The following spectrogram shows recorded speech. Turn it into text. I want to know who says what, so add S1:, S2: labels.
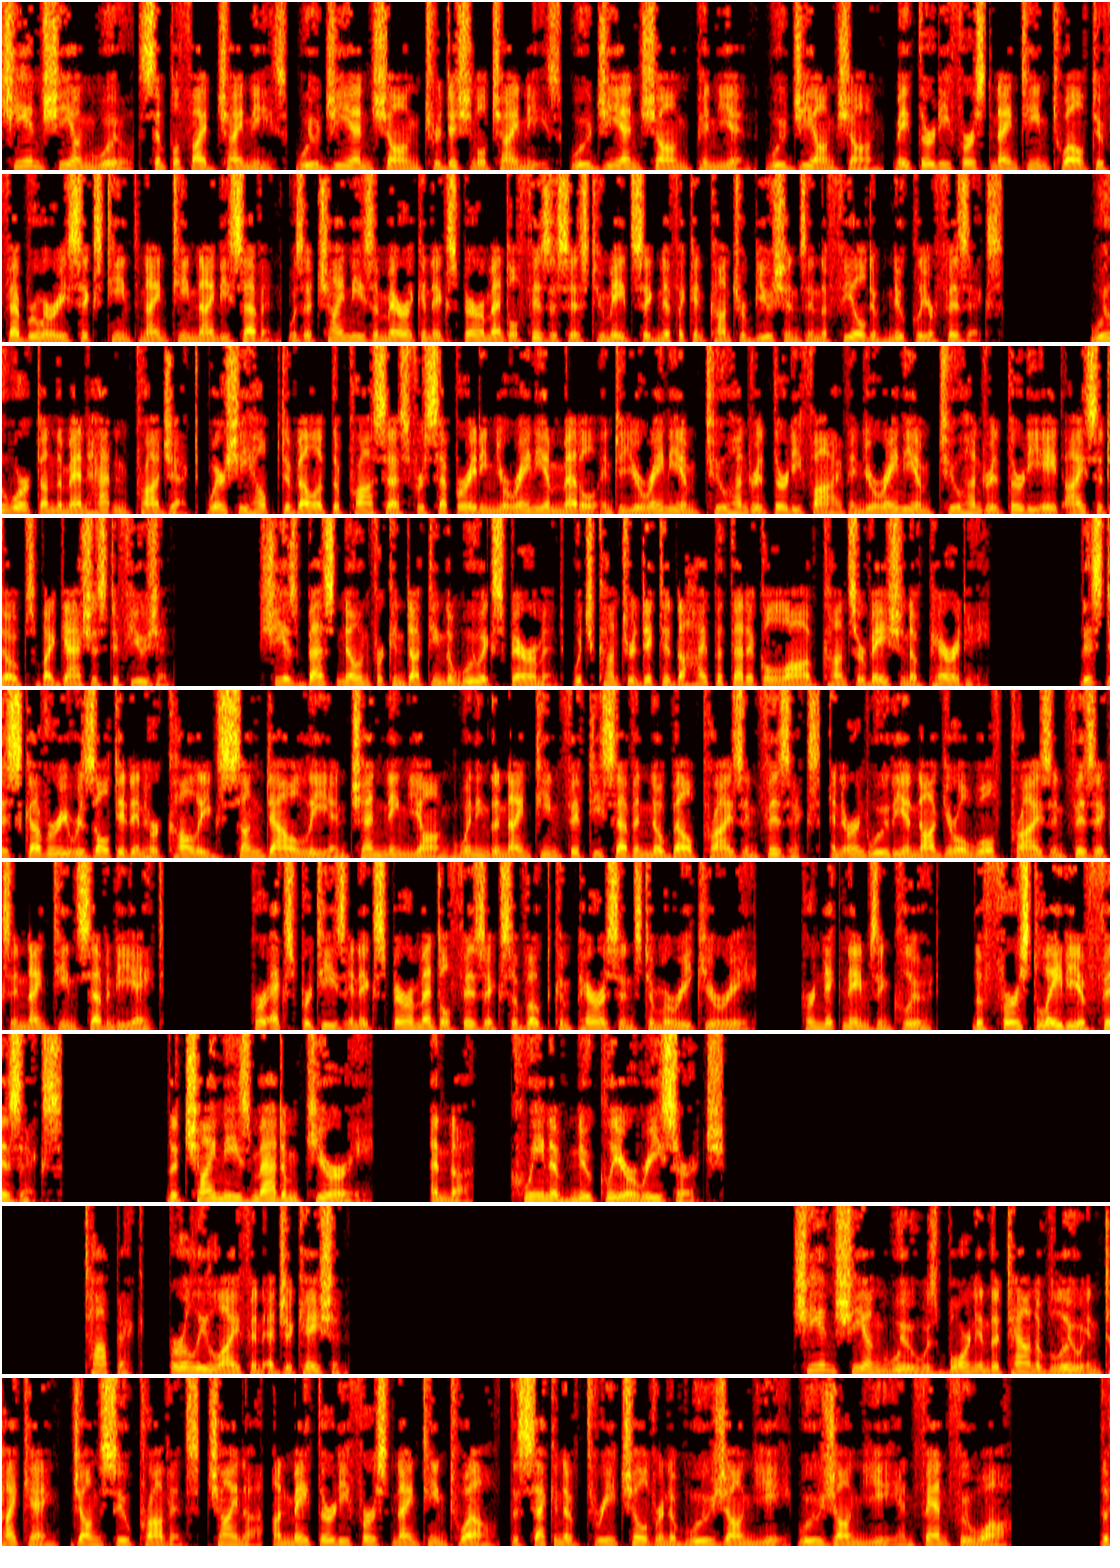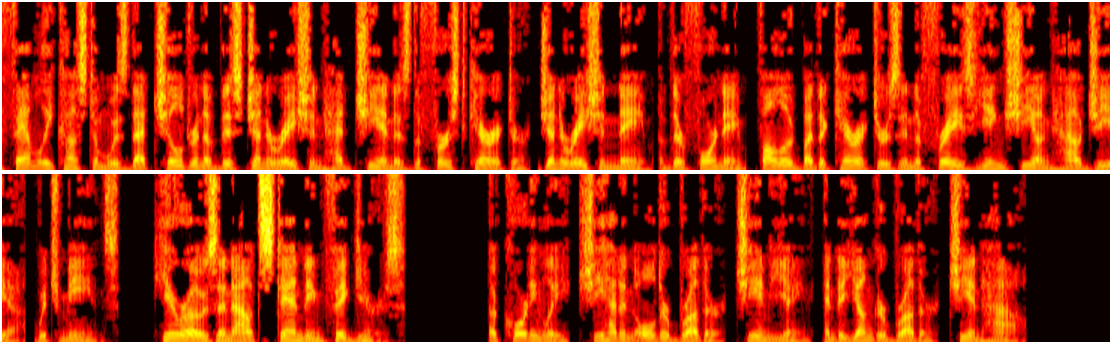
S1: Qian Xiang Wu simplified Chinese, Wu Jian Shang Traditional Chinese, Wu Jian Shang Pinyin, Wu Jiangshang, May 31, 1912 to February 16, 1997 was a Chinese-American experimental physicist who made significant contributions in the field of nuclear physics. Wu worked on the Manhattan Project, where she helped develop the process for separating uranium metal into uranium-235 and uranium-238 isotopes by gaseous diffusion. She is best known for conducting the Wu experiment, which contradicted the hypothetical law of conservation of parity. This discovery resulted in her colleagues Tsung-Dao Lee and Chen Ning Yang winning the 1957 Nobel Prize in Physics, and earned Wu the inaugural Wolf Prize in Physics in 1978. Her expertise in experimental physics evoked comparisons to Marie Curie. Her nicknames include, "...the First Lady of Physics", "...the Chinese Madame Curie", and the Queen of Nuclear Research Early life and education Qian Xiang Wu was born in the town of Lu in Taicang, Jiangsu Province, China, on May 31, 1912, the second of three children of Wu Zhongyi, Wu Zhongyi and Fan Fuhua. The family custom was that children of this generation had Qian as the first character generation name of their forename, followed by the characters in the phrase Ying Xiang Hao Jia, which means, "...heroes and outstanding figures." Accordingly, she had an older brother, Qian Ying, and a younger brother, Qian Hao.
